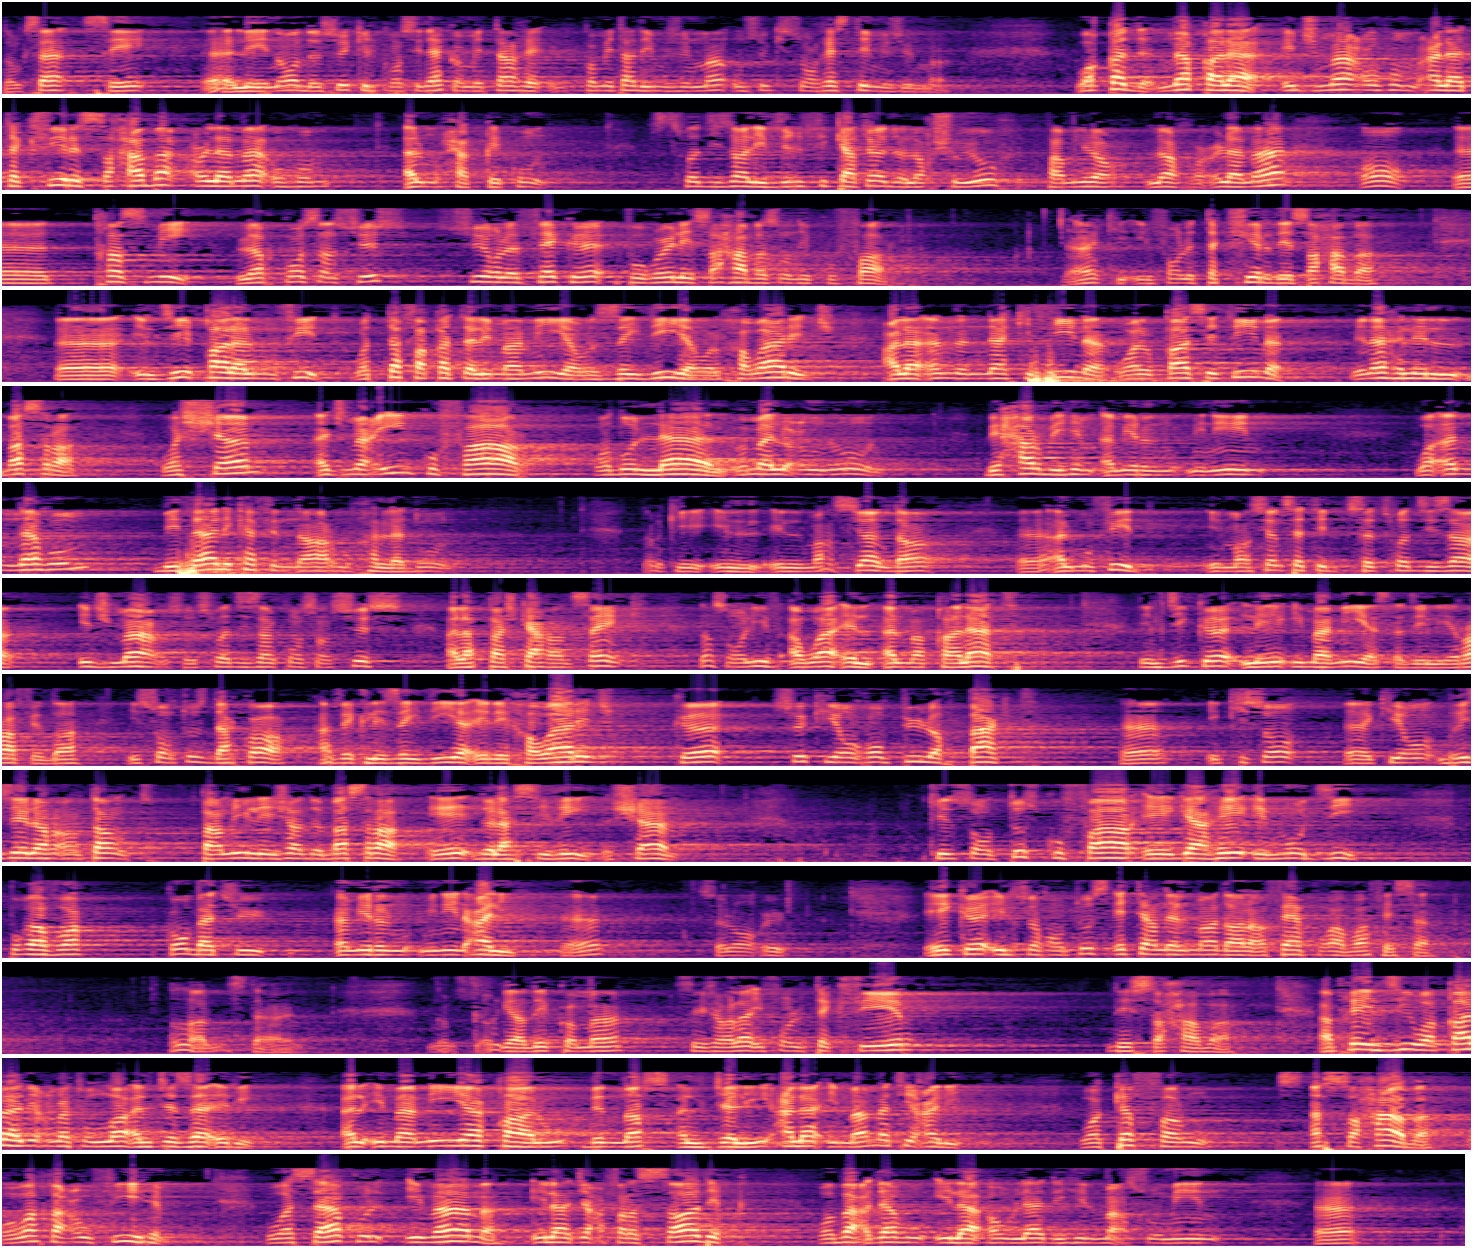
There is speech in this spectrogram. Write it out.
Donc ça, c'est euh, les noms de ceux qu'ils considèrent comme étant, comme étant des musulmans ou ceux qui sont restés musulmans. وقد نقل إجماعهم على تكفير الصحابة علماؤهم المحققون soi-disant les vérificateurs de leur chouyour parmi leurs leur ulama ont euh, transmis leur consensus sur le fait que pour eux les sahaba sont des kuffars hein, ils font le takfir des sahaba euh, il dit قال المفيد واتفقت الإمامية والزيدية والخوارج على أن الناكثين والقاسطين من أهل البصرة والشام أجمعين كفار وضلال وملعونون بحربهم أمير المؤمنين وأنهم بذلك في النار مخلدون donc il, il mentionne dans euh, Al-Mufid il mentionne cette, soi-disant ijma', ce soi-disant consensus à la page 45 dans son livre Awa'il al-Maqalat il dit que les imamiyas, c'est-à-dire les rafidah, ils sont tous d'accord avec les zaydiyas et les khawarij que ceux qui ont rompu leur pacte hein, et qui, sont, euh, qui ont brisé leur entente parmi les gens de Basra et de la Syrie, de Sham, qu'ils sont tous kuffars et égarés et maudits pour avoir combattu Amir al-Mu'minin Ali, hein, selon eux, et qu'ils seront tous éternellement dans l'enfer pour avoir fait ça. Allah al Donc regardez comment ces gens-là, ils font le takfir des sahaba. Après il dit وقال نعمة الله الجزائري الإمامية قالوا بالنص الجلي على إمامة علي وكفروا الصحابة ووقعوا فيهم وساقوا الإمامة إلى جعفر الصادق وبعده إلى أولاده المعصومين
